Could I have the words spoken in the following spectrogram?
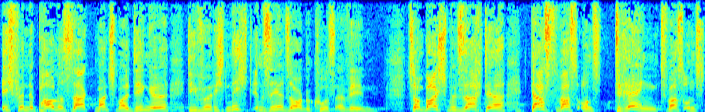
Ich finde, Paulus sagt manchmal Dinge, die würde ich nicht im Seelsorgekurs erwähnen. Zum Beispiel sagt er, das, was uns drängt, was uns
